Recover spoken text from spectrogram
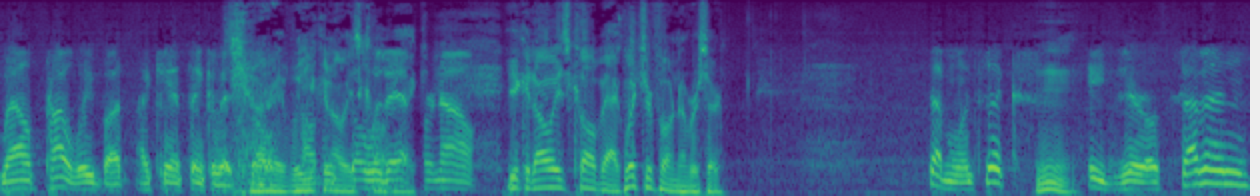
Well, probably, but I can't think of it. So All right, well, you I'll can always go call with back. that for now. You can always call back. What's your phone number, sir? 716-807-8197.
